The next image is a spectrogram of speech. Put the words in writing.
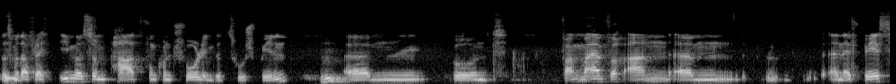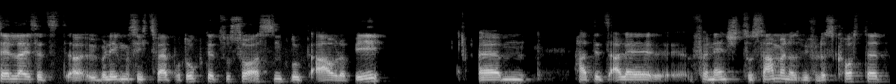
dass wir da vielleicht immer so ein Part von Controlling dazu spielen. Mhm. Ähm, und fangen wir einfach an. Ähm, ein FBA-Seller ist jetzt, äh, überlegen sich zwei Produkte zu sourcen, Produkt A oder B. Ähm, hat jetzt alle Financial zusammen, also wie viel das kostet,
